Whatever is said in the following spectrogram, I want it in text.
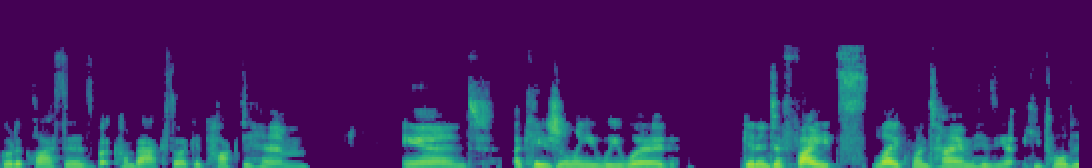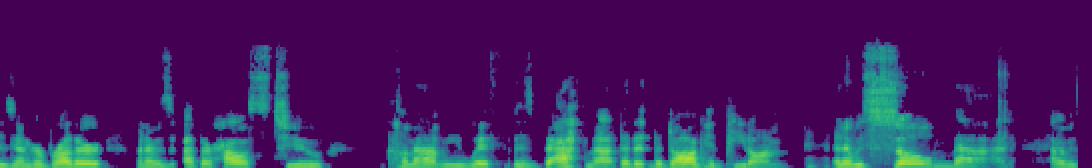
go to classes, but come back so I could talk to him. And occasionally we would get into fights. Like one time, his he told his younger brother when I was at their house to come at me with this bath mat that it, the dog had peed on, and I was so mad. I was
